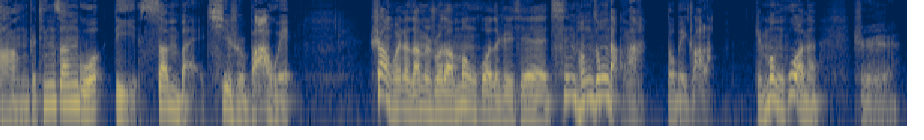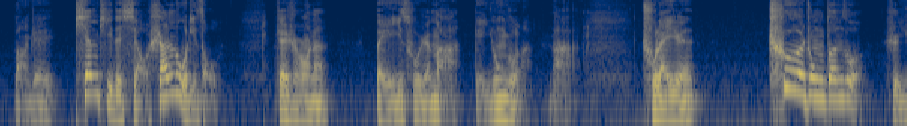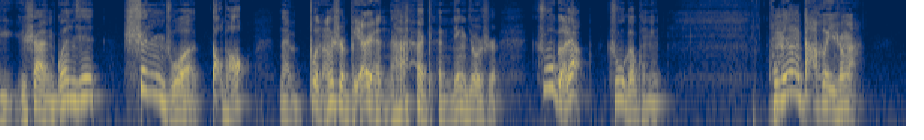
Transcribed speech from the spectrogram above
躺着听三国第三百七十八回。上回呢，咱们说到孟获的这些亲朋宗党啊都被抓了。这孟获呢是往这偏僻的小山路里走，这时候呢被一簇人马给拥住了。啊，出来一人，车中端坐，是羽扇纶巾，身着道袍。那不能是别人啊，肯定就是诸葛亮、诸葛孔明。孔明大喝一声啊，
